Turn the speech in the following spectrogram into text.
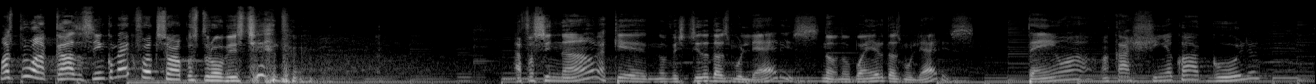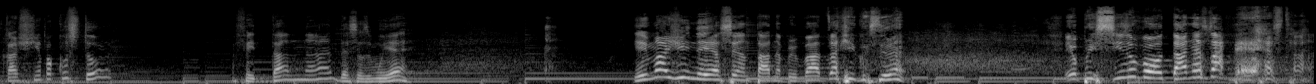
Mas por um acaso, assim, como é que foi que a senhora costurou o vestido? Ela falou assim: não, é que no vestido das mulheres, no, no banheiro das mulheres, tem uma, uma caixinha com agulha, caixinha para costura. Eu falei: danada essas mulheres. Eu imaginei assentado na privada, tá aqui costurando. Eu preciso voltar nessa festa.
